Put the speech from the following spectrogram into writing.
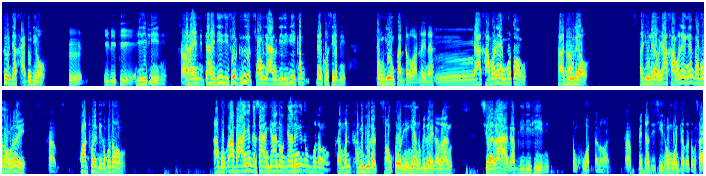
คืออย่าขาดตัวเดียว คือ DDP DDP นี่ ครับ จะให้จะให้ดีที่สุดคือสองอย่าง DDP กับแม่นโคเสียบนี่ ต้องอยุ่ร่วมกันตลอดเลยนะ อืม ยาขาแมลงบ่ต้อง ถ้าครับ อยู่แล้ว ถ้าอยู่แล้วยาขาแมลงหยังก็บ่ต้องเลย ครับพอดเพิดนี่ก็บ่ต้องอาบกอาบายหยังก็สร้างยานอกยาหนึงก็บ่ต้องคำมันคำมันอยู่ดอกสองตัวนี่เฮี้ยงกันไปเลยระหว่างเชื้อรากับ DDP นี่ต้องควบตลอดครับแม่นเจ้าสิฉีดฮอร์โมนเจ้าก็ต้องใส่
